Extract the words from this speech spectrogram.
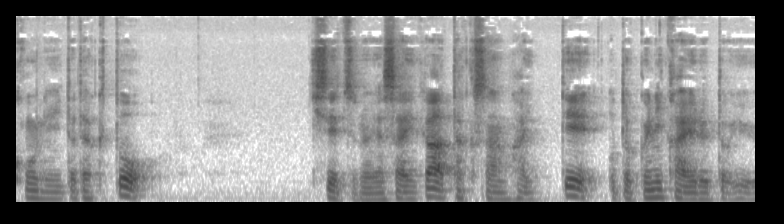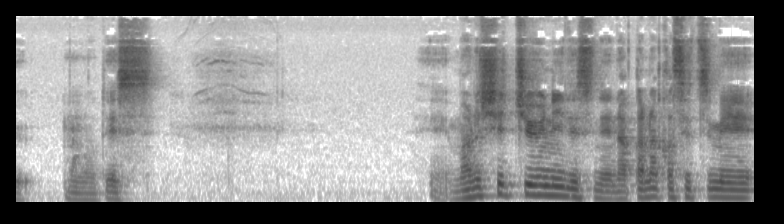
購入いただくと季節の野菜がたくさん入ってお得に買えるというものです。マルシェ中にですねなかなか説明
